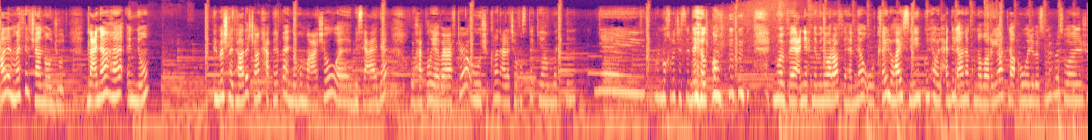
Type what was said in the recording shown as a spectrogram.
هذا الممثل كان موجود. معناها أنه المشهد هذا كان حقيقة أنه هم عاشوا آه، بسعادة و happily ever after وشكرا على شفصتك يا ممثل. ياي والمخرج السادي يلطم. المهم فيعني إحنا من وراه فهمنا. وتخيلوا هاي السنين كلها ولحد الآن أكو نظريات لا هو لبس المحبس هو شو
